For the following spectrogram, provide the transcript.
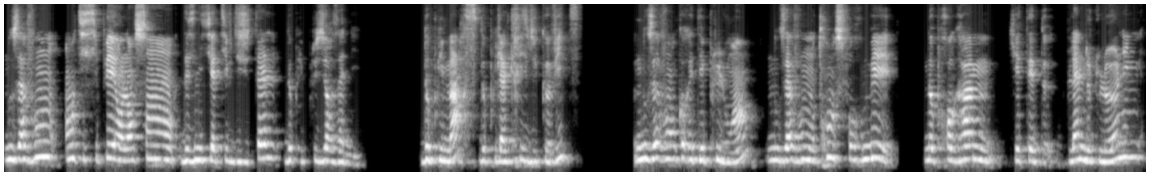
nous avons anticipé en lançant des initiatives digitales depuis plusieurs années. Depuis mars, depuis la crise du Covid, nous avons encore été plus loin. Nous avons transformé nos programmes qui étaient de blended learning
